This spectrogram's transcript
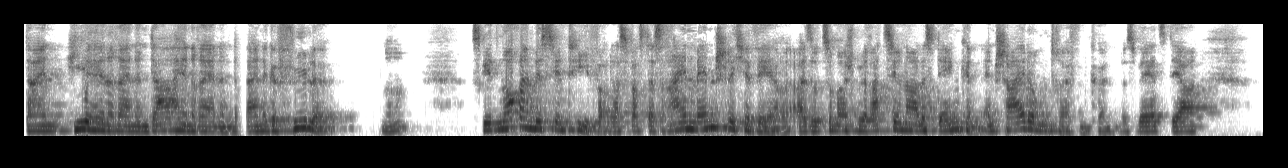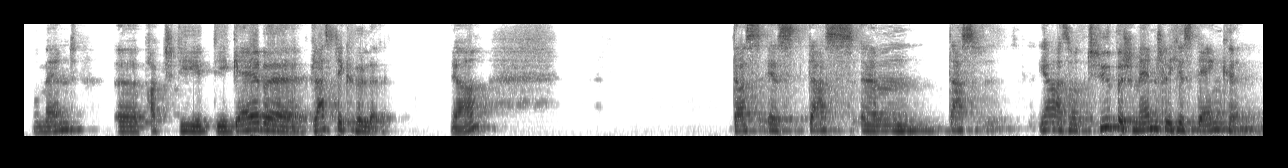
dein hierhin rennen, dahin rennen, deine Gefühle, ne? Es geht noch ein bisschen tiefer, das, was das rein menschliche wäre, also zum Beispiel rationales Denken, Entscheidungen treffen können. Das wäre jetzt der Moment, äh, praktisch die, die gelbe Plastikhülle. Ja, das ist das, ähm, das, ja, so typisch menschliches Denken.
